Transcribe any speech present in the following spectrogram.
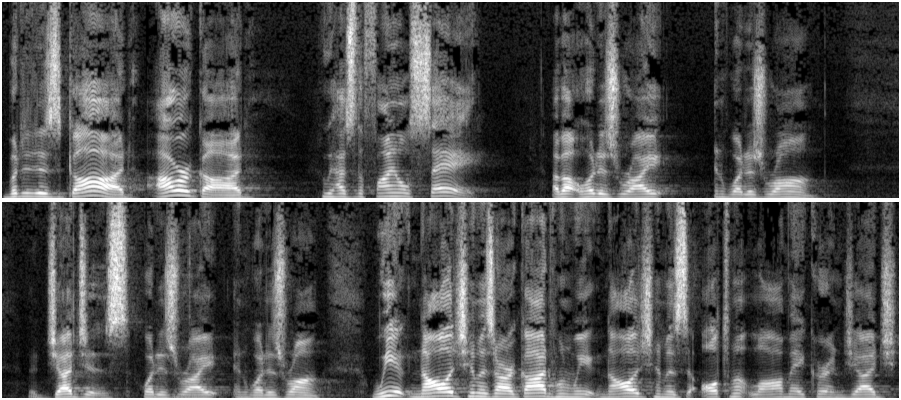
But it is God, our God, who has the final say about what is right and what is wrong judges what is right and what is wrong. We acknowledge him as our God when we acknowledge him as the ultimate lawmaker and judge,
